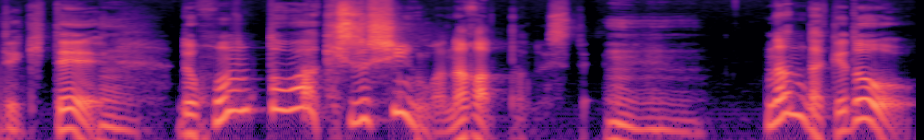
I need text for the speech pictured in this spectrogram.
てきて、うんで本当はキスシーンはなかったんですって。うんうん。なんだけど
